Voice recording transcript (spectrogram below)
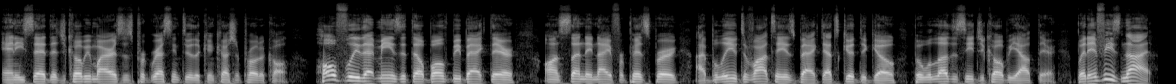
and he said that Jakobi Meyers is progressing through the concussion protocol. Hopefully, that means that they'll both be back there on Sunday night for Pittsburgh. I believe Davante is back. That's good to go, but we'd love to see Jakobi out there. But if he's not,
